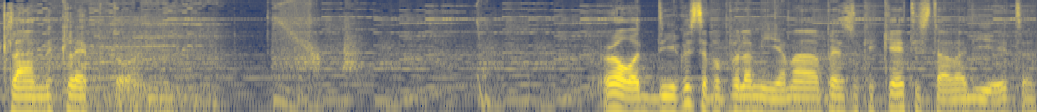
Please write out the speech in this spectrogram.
clan Clapton. Roddy, questa è proprio la mia, ma penso che Katie stava dietro.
